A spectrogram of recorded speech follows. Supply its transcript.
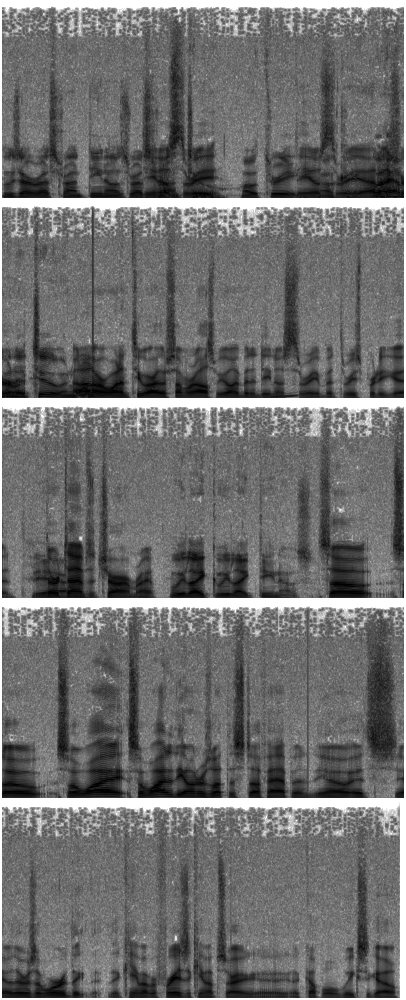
who's our restaurant? Dino's Restaurant three. Two. Oh, three. Dino's okay. three, yeah. I'm What not happened sure- to two and I don't know where one and two are. They're somewhere else. We've only been to Dino's mm-hmm. three, but three's pretty good. Yeah. Third time's a charm, right? We like we like Dino's. So so so why so why did the owners let this stuff happen? You know, it's you know there was a word that that came up, a phrase that came up, sorry, a, a couple of weeks ago,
